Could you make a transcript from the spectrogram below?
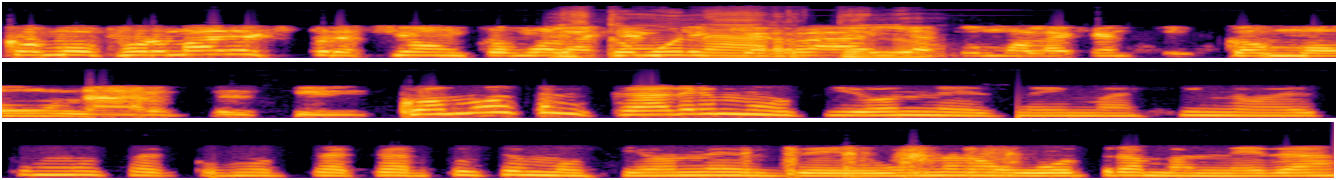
como forma de expresión, como Es la como gente un que arte, raya, ¿no? como la gente, como un arte, sí. ¿Cómo sacar emociones? Me imagino, es como, sa- como sacar tus emociones de una u otra manera.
